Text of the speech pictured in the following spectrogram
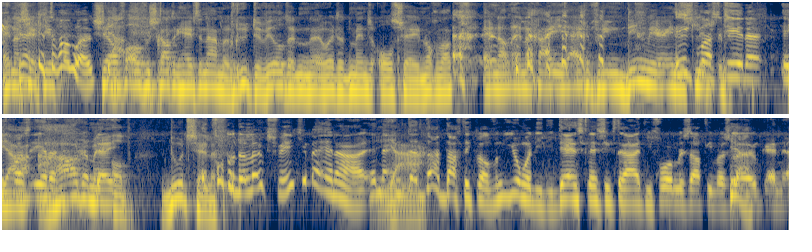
En dan zeg je, toch ook leuk? zelfoverschatting heeft de naam Ruud de Wild en eh, hoe heet het, mens Olsee, nog wat. En dan, en dan ga je je eigen vriendin weer in de Ik slip- was eerder- ik ja, was eerder- hou ermee Nee. op. Doe het Ik zelf. vond het een leuk sfeertje bij NH. En, en Ja. daar dacht ik wel van die jongen die die dance classics draait, die voor me zat, die was Ja. leuk. En, eh,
